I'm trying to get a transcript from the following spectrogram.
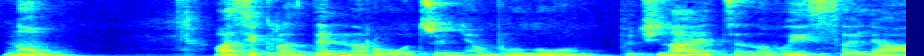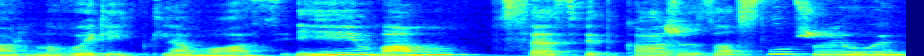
Ну, у вас якраз день народження було, починається новий соляр, новий рік для вас. І вам Всесвіт каже, заслужили.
